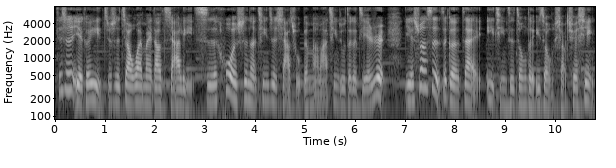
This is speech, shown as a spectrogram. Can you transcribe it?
其实也可以就是叫外卖到家里吃，或是呢亲自下厨跟妈妈庆祝这个节日，也算是这个在疫情之中的一种小确幸。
